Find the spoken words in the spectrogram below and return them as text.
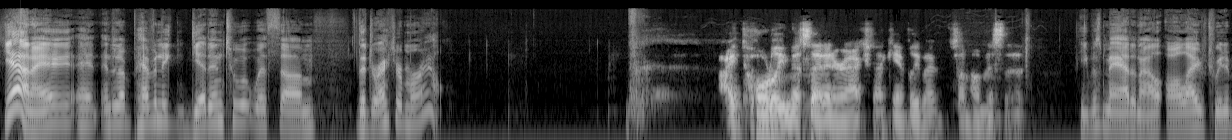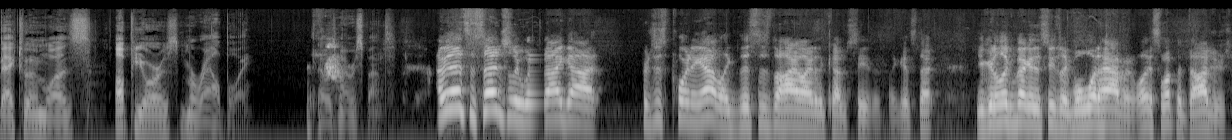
yeah, and I ended up having to get into it with um, the director of morale. I totally missed that interaction. I can't believe I somehow missed that. He was mad, and I, all I tweeted back to him was, "Up yours, morale boy." That was my response. I mean, that's essentially what I got for just pointing out. Like, this is the highlight of the Cubs season. Like, it's that you're gonna look back at the season like, well, what happened? Well, they swept the Dodgers.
